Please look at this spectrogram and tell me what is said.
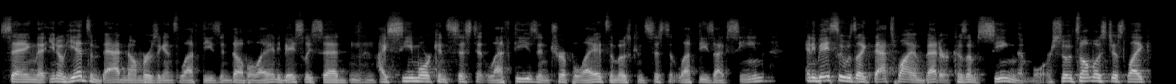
saying that, you know, he had some bad numbers against lefties in double A. And he basically said, mm-hmm. I see more consistent lefties in triple A. It's the most consistent lefties I've seen. And he basically was like, that's why I'm better because I'm seeing them more. So it's almost just like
